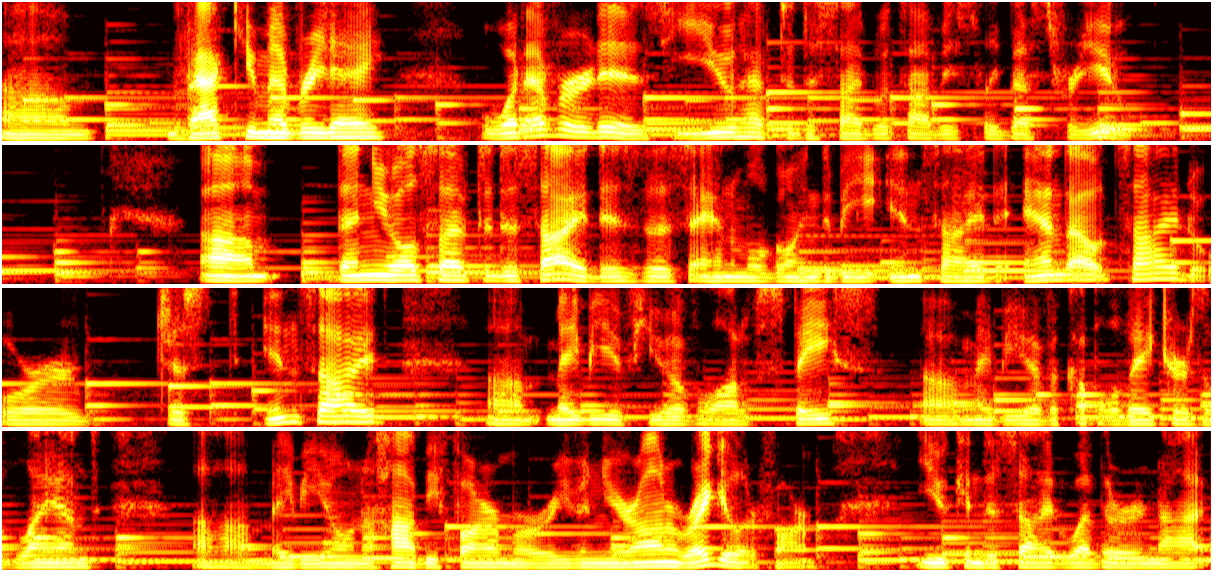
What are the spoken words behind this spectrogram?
um, vacuum every day. Whatever it is you have to decide what's obviously best for you um, then you also have to decide is this animal going to be inside and outside or just inside? Um, maybe if you have a lot of space, uh, maybe you have a couple of acres of land, uh, maybe you own a hobby farm or even you're on a regular farm, you can decide whether or not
